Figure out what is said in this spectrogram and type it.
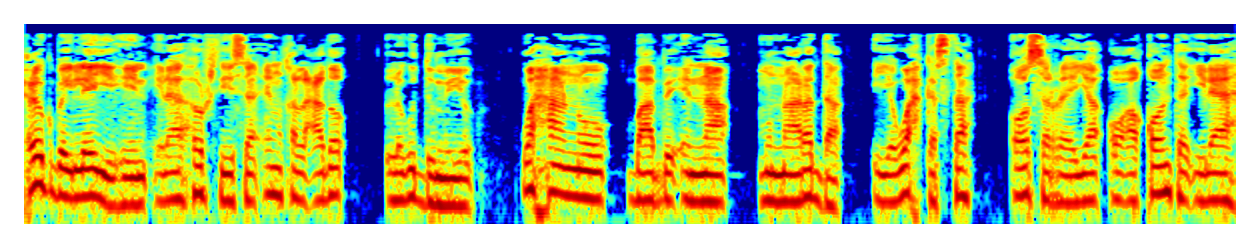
xoog bay leeyihiin ilaah hortiisa in qalcado lagu dumiyo. Waxaannu baabi'innaa munaaradda iyo wax kasta oo sarreeya oo aqoonta ilaah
